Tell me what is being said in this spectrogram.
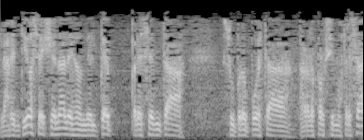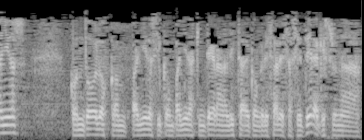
las 22 seccionales donde el TEP presenta su propuesta para los próximos tres años, con todos los compañeros y compañeras que integran la lista de congresales acetera, que es una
